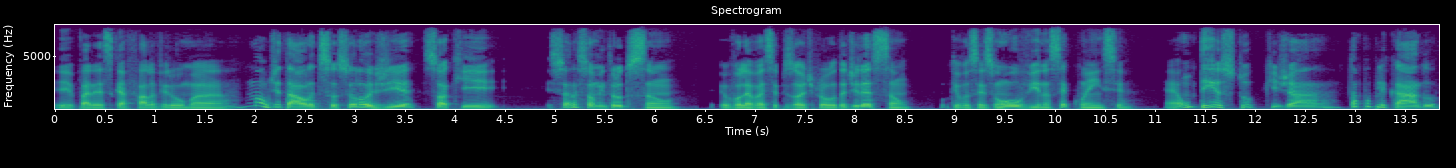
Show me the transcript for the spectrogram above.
e parece que a fala virou uma maldita aula de sociologia, só que isso era só uma introdução eu vou levar esse episódio para outra direção. O que vocês vão ouvir na sequência é um texto que já está publicado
